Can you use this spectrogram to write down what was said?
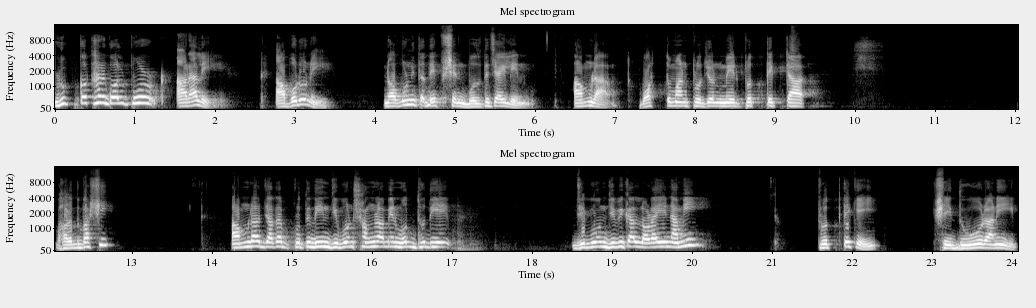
রূপকথার গল্পর আড়ালে, আবরণে নবনীতা দেবসেন বলতে চাইলেন, আমরা বর্তমান প্রজন্মের প্রত্যেকটা ভারতবাসী, আমরা যারা প্রতিদিন জীবন সংগ্রামের মধ্য দিয়ে জীবন জীবিকার লড়াইয়ে নামি, প্রত্যেকেই সেই দুয়ো রানীর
